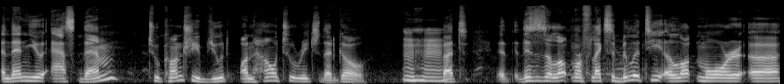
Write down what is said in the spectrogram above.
and then you ask them to contribute on how to reach that goal. Mm -hmm. But uh, this is a lot more flexibility, a lot more uh,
